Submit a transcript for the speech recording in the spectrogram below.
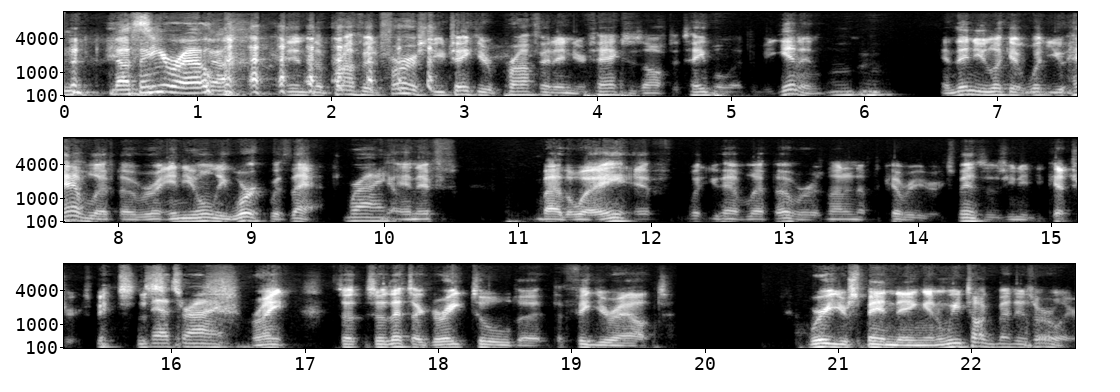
N- nothing zero Yeah. In the profit first, you take your profit and your taxes off the table at the beginning, Mhm. and then you look at what you have left over and you only work with that. Right And if, by the way, if what you have left over is not enough to cover your expenses, you need to cut your expenses. that's right right? So, so that's a great tool to, to figure out where you're spending. And we talked about this earlier,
